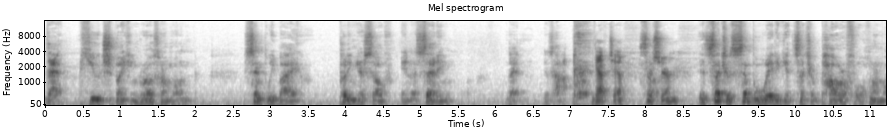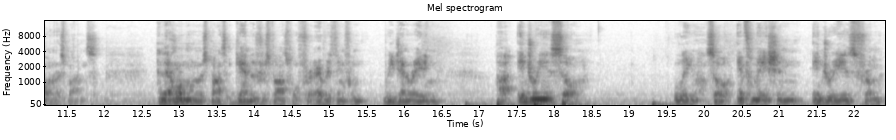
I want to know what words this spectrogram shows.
that huge spike in growth hormone simply by putting yourself in a setting that is hot. Gotcha, so for sure. It's such a simple way to get such a powerful hormone response. And that hormone response, again, is responsible for everything from regenerating uh, injuries, so so inflammation, injuries from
